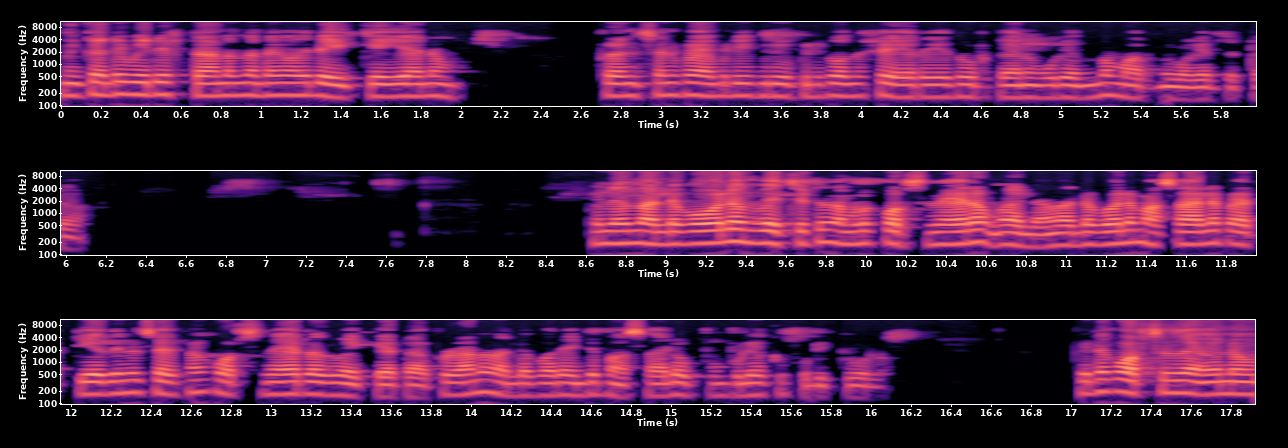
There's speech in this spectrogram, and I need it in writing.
നിങ്ങൾക്ക് എന്റെ വീഡിയോ ഇഷ്ടമാണെന്നുണ്ടെങ്കിൽ അത് ലൈക്ക് ചെയ്യാനും ഫ്രണ്ട്സ് ആൻഡ് ഫാമിലി ഗ്രൂപ്പിലേക്ക് ഒന്ന് ഷെയർ ചെയ്ത് കൊടുക്കാനും കൂടി ഒന്നും മറന്നു പോകരുത് കേട്ടോ പിന്നെ നല്ലപോലെ ഒന്ന് വെച്ചിട്ട് നമ്മൾ കുറച്ച് നേരം അല്ല നല്ലപോലെ മസാല പരട്ടിയതിന് ശേഷം കുറച്ച് നേരം അത് വയ്ക്കട്ടെ അപ്പോഴാണ് നല്ലപോലെ അതിന്റെ മസാല ഉപ്പും പുളിയൊക്കെ പിടിക്കുകയുള്ളൂ പിന്നെ കുറച്ച് നേരം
